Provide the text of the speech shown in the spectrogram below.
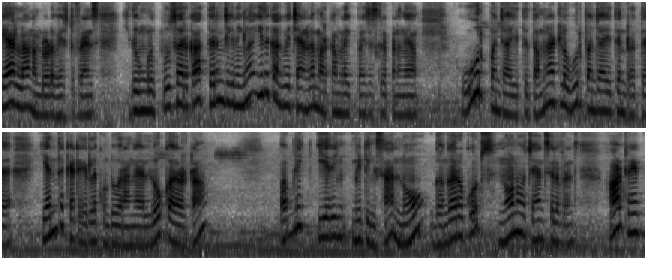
கேரளா நம்மளோட வெஸ்ட் ஃப்ரெண்ட்ஸ் இது உங்களுக்கு புதுசாக இருக்கா? தெரிஞ்சுக்கிறீங்களா இதுக்காகவே சேனலை மறக்காமல் லைக் பண்ணி சப்ஸ்கிரைப் பண்ணுங்கள் ஊர் பஞ்சாயத்து தமிழ்நாட்டில் ஊர் பஞ்சாயத்துன்றத எந்த கேட்டகரியில் கொண்டு வராங்க? லோக் அதால்ட்டா பப்ளிக் இயரிங் மீட்டிங்ஸா no kangaroo courts no no chance இல்லை friends alternate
